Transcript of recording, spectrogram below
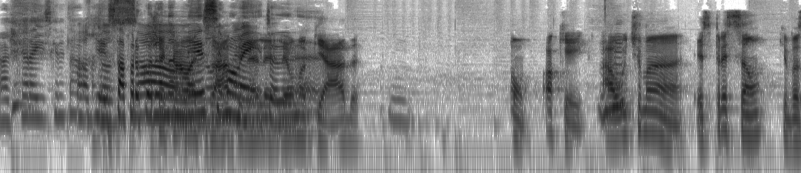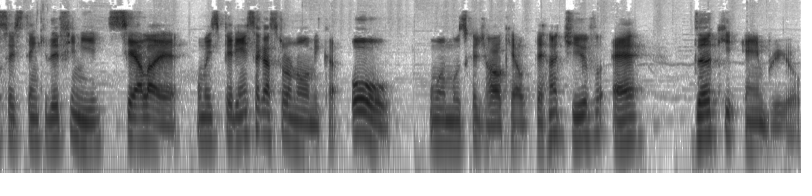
Acho que era isso que ele tava E ele está procurando nesse WhatsApp, momento. Né, né? uma piada. Bom, ok. A Uhum. última expressão que vocês têm que definir se ela é uma experiência gastronômica ou uma música de rock alternativa é Duck Embryo.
